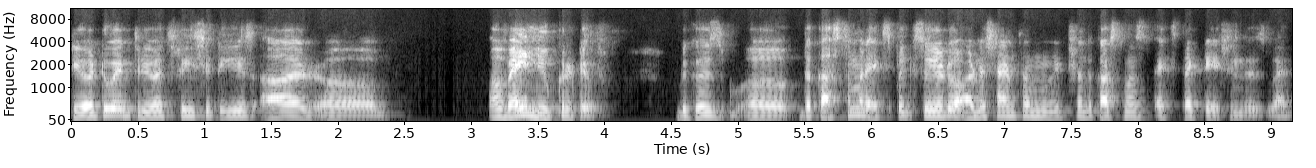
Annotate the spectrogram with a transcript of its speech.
tier two and tier three cities are uh, are very lucrative because uh, the customer expects. So you have to understand from it from the customer's expectations as well.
